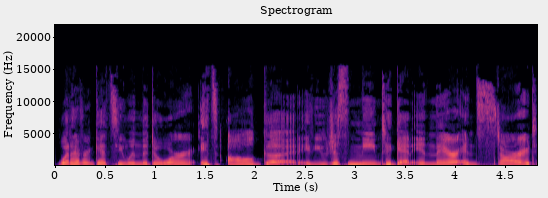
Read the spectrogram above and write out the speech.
whatever gets you in the door, it's all good. You just need to get in there and start.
